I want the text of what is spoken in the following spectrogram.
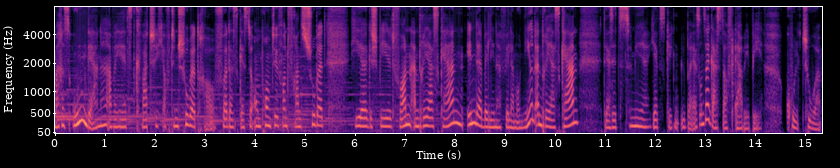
Ich mache es ungern, aber jetzt quatsche ich auf den Schubert drauf. Das Gäste Impromptu von Franz Schubert, hier gespielt von Andreas Kern in der Berliner Philharmonie. Und Andreas Kern, der sitzt mir jetzt gegenüber. Er ist unser Gast auf RBB Kultur.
